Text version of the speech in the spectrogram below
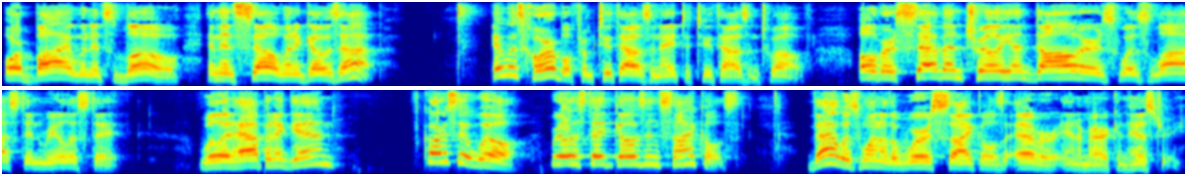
or buy when it's low and then sell when it goes up? It was horrible from 2008 to 2012. Over $7 trillion was lost in real estate. Will it happen again? Of course it will. Real estate goes in cycles. That was one of the worst cycles ever in American history.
